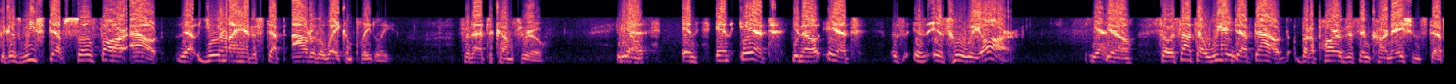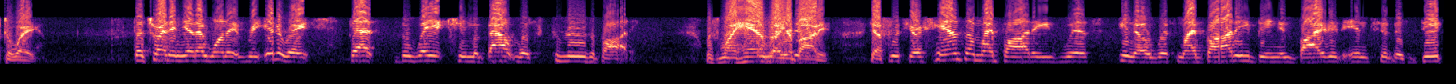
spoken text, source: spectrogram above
because we stepped so far out that you and I had to step out of the way completely for that to come through. You Yes. know, and and it, you know, it is, is is who we are. Yes. You know, so it's not that we stepped out, but a part of this incarnation stepped away. That's right, and yet I want to reiterate that the way it came about was through the body. With my hands on your body. Yes. With your hands on my body, with you know, with my body being invited into this deep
